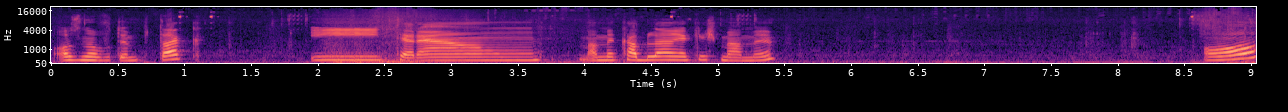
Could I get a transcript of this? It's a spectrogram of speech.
O, znowu ten ptak. I teren. Mamy kable jakieś mamy. O!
